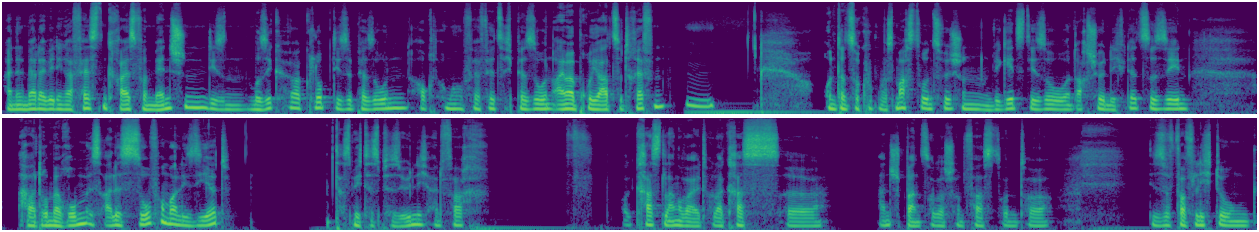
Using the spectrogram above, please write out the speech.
einen mehr oder weniger festen Kreis von Menschen, diesen Musikhörclub, diese Personen, auch ungefähr 40 Personen, einmal pro Jahr zu treffen. Mhm. Und dann zu gucken, was machst du inzwischen und wie geht's dir so und ach, schön, dich wiederzusehen. Aber drumherum ist alles so formalisiert, dass mich das persönlich einfach krass langweilt oder krass äh, anspannt sogar schon fast. Und äh, diese Verpflichtung,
